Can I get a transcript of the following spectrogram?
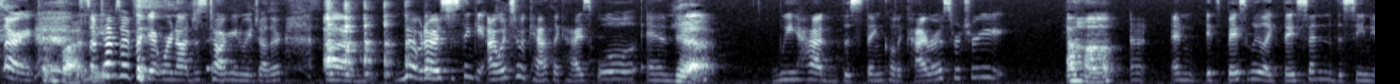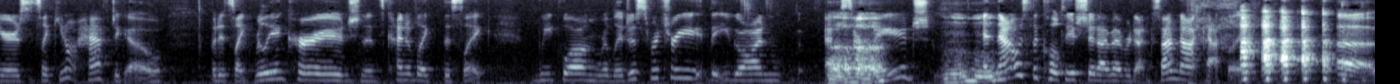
sorry. Find me. Sometimes I forget we're not just talking to each other. Um, no, but I was just thinking. I went to a Catholic high school, and Yeah. uh, we had this thing called a Kairos retreat, uh-huh uh, and it's basically like they send the seniors it's like you don't have to go but it's like really encouraged and it's kind of like this like week long religious retreat that you go on at a certain Uh-huh. age mm-hmm. and that was the cultiest shit i've ever done because i'm not catholic uh,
